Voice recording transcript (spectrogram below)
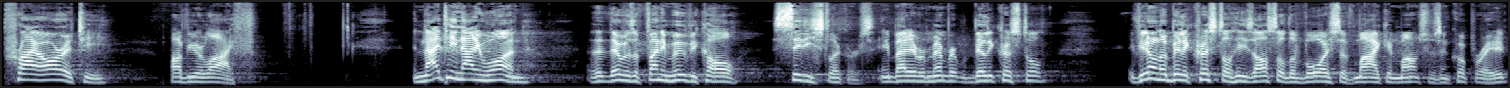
priority of your life? In 1991, there was a funny movie called City Slickers. Anybody remember it with Billy Crystal? If you don't know Billy Crystal, he's also the voice of Mike in Monsters Incorporated.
